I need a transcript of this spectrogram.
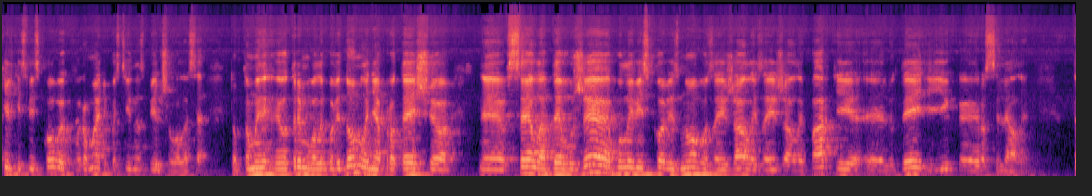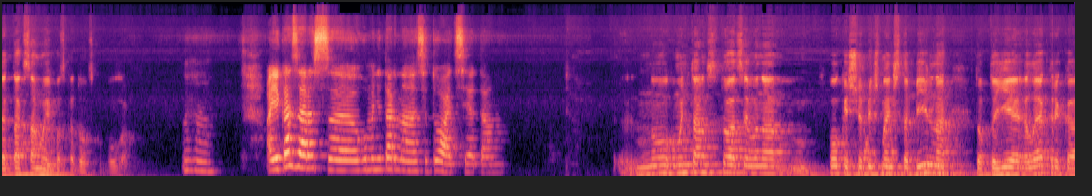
кількість військових в громаді постійно збільшувалася. Тобто, ми отримували повідомлення про те, що в села, де вже були військові, знову заїжджали, заїжджали партії людей і їх розселяли. Так, так само і по Скадовську було. Угу. А яка зараз е, гуманітарна ситуація там? Ну, гуманітарна ситуація вона поки що більш-менш стабільна. Тобто є електрика,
